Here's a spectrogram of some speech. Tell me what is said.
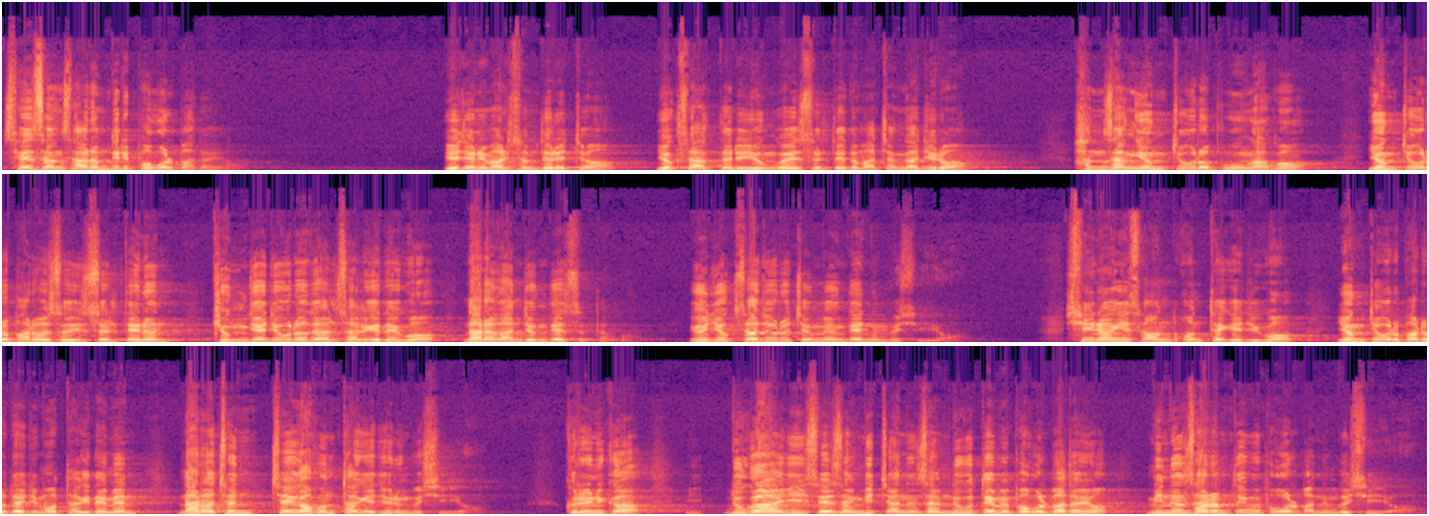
세상 사람들이 복을 받아요. 예전에 말씀드렸죠. 역사학들이 연구했을 때도 마찬가지로 항상 영적으로 부흥하고 영적으로 바로 서 있을 때는 경제적으로 잘 살게 되고 나라가 안정됐었다고. 이건 역사적으로 증명되는 것이요. 신앙이 혼탁해지고 영적으로 바로 되지 못하게 되면 나라 전체가 혼탁해지는 것이요. 그러니까 누가 이 세상 믿지 않는 사람 누구 때문에 복을 받아요? 믿는 사람 때문에 복을 받는 것이요.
